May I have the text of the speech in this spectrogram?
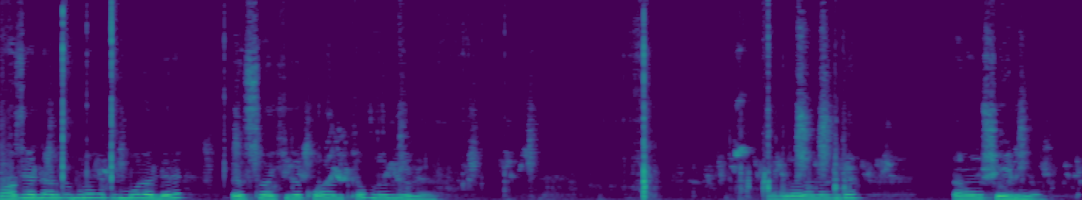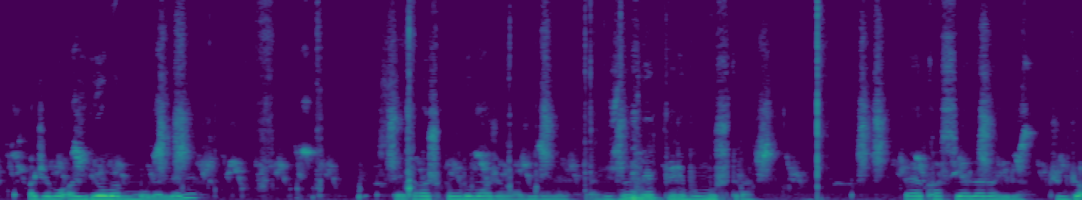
Bazı yerlerde bulamadığım modelleri S2'de kolaylıkla bulabiliyorum yani. Orada adamlar bir de ben bilmiyorum. Acaba ayırıyorlar mı modelleri? STH buldu mu acaba birileri? Yani yüzde yüz net biri bulmuştur ha. Veya kasiyerler ayırıyor. Çünkü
